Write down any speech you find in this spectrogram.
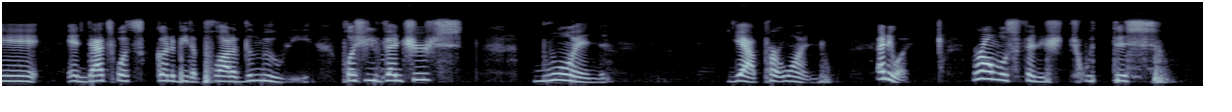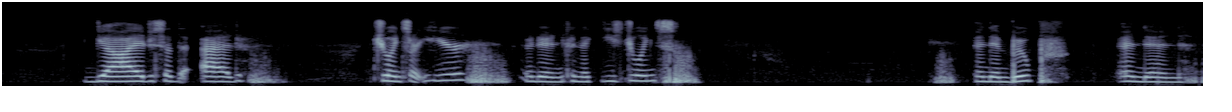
and and that's what's going to be the plot of the movie. Plushie Adventures 1. Yeah, part 1. Anyway, we're almost finished with this guy. I just had to add joints right here, and then connect these joints. And then boop, and then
